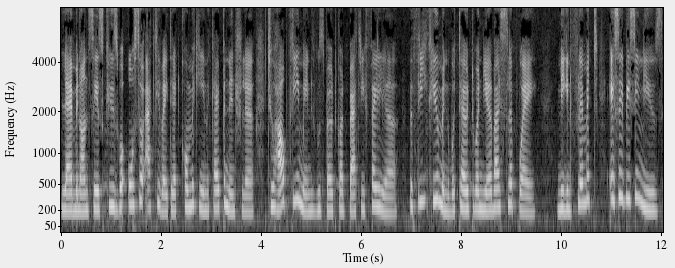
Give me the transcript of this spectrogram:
Lambinon says crews were also activated at Kommetjie in the Cape Peninsula to help three men whose boat got battery failure. The three crewmen were towed to a nearby slipway. Megan Flemmett, SABC News,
